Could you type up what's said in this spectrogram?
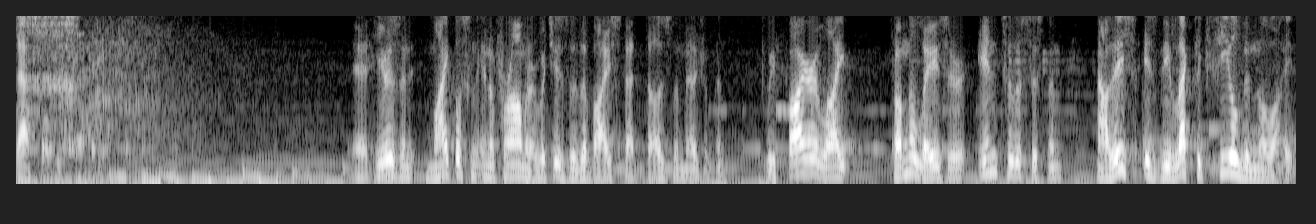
That's what we saw here. Uh, here's a Michelson interferometer, which is the device that does the measurement. We fire light from the laser into the system. Now this is the electric field in the light.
